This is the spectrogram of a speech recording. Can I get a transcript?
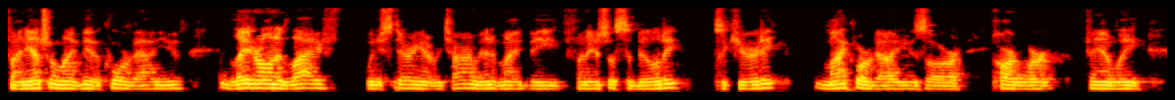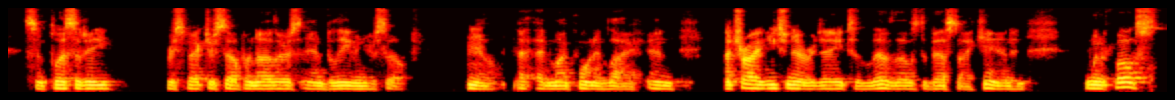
financial might be a core value. Later on in life, when you're staring at retirement, it might be financial stability. security. My core values are hard work, family, simplicity, respect yourself and others, and believe in yourself. You know, at, at my point in life, and I try each and every day to live those the best I can. And when folks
